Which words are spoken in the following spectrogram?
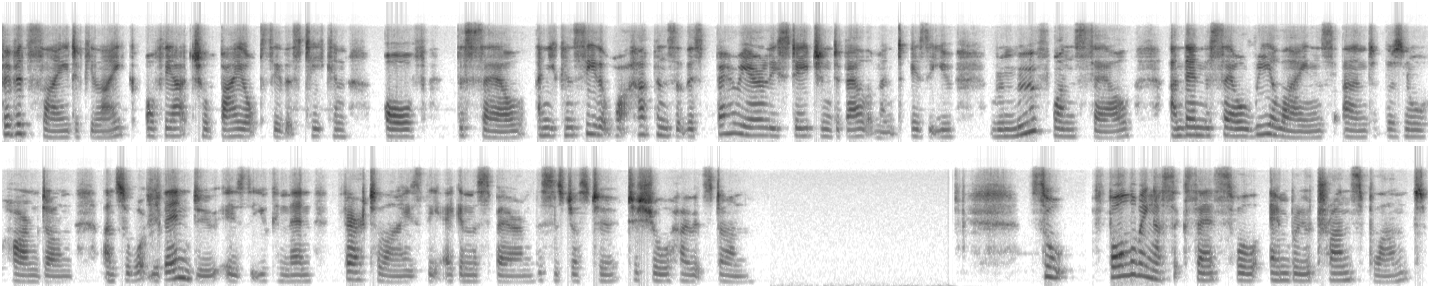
vivid slide, if you like, of the actual biopsy that's taken of the cell and you can see that what happens at this very early stage in development is that you remove one cell and then the cell realigns and there's no harm done. And so what you then do is that you can then fertilize the egg and the sperm. This is just to to show how it's done. So following a successful embryo transplant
